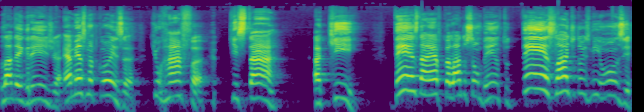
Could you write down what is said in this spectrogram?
lá da igreja. É a mesma coisa que o Rafa, que está aqui desde a época lá do São Bento, desde lá de 2011,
